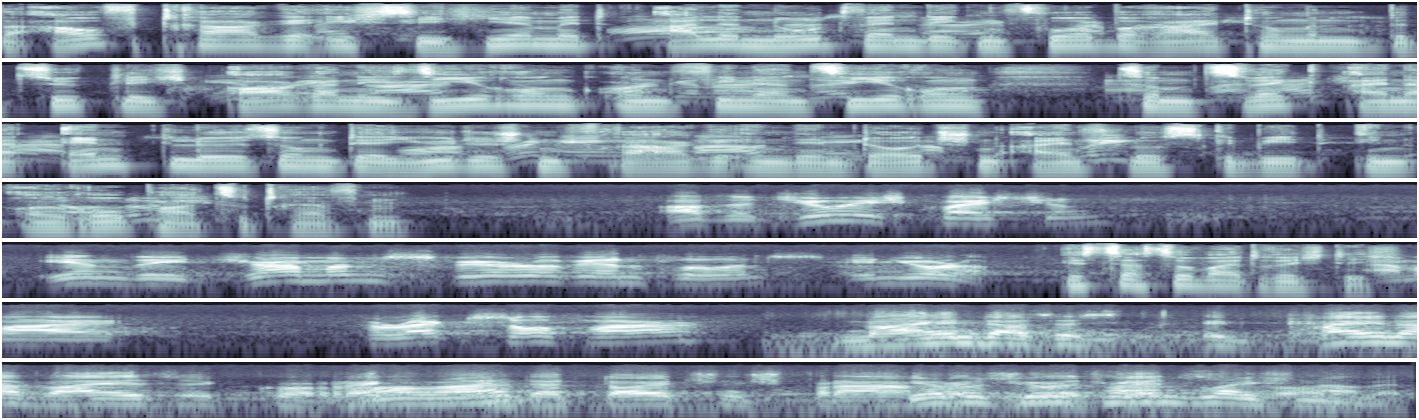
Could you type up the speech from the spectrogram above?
beauftrage ich Sie hiermit, alle notwendigen Vorbereitungen bezüglich Organisierung und Finanzierung zum Zweck einer Endlösung der jüdischen Frage in dem deutschen Einflussgebiet in Europa zu treffen. Ist das soweit richtig? Nein, das ist in keiner Weise korrekt in der deutschen Sprache Give us your translation of it.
